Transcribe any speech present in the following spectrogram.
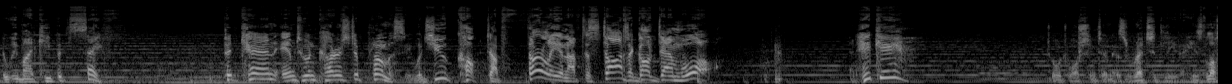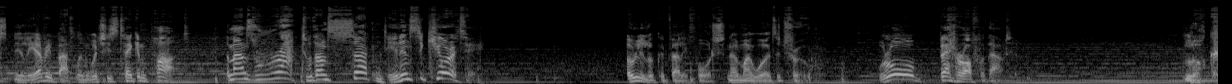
that we might keep it safe. Pitcairn aimed to encourage diplomacy, which you cocked up thoroughly enough to start a goddamn war. And Hickey? George Washington is a wretched leader. He's lost nearly every battle in which he's taken part. The man's racked with uncertainty and insecurity. Only look at Valley Forge to know my words are true. We're all better off without him. Look,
